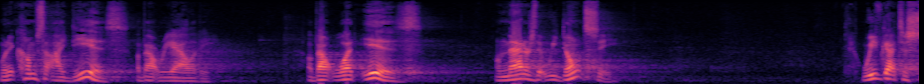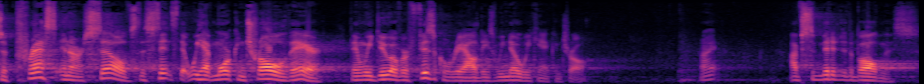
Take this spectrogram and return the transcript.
when it comes to ideas about reality, about what is, on matters that we don't see, We've got to suppress in ourselves the sense that we have more control there than we do over physical realities we know we can't control. Right? I've submitted to the baldness.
